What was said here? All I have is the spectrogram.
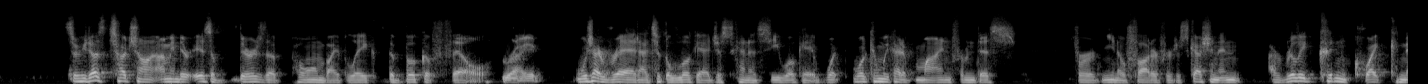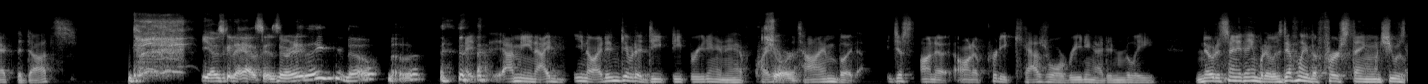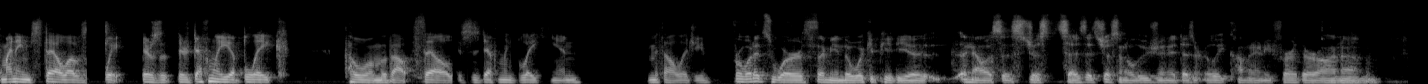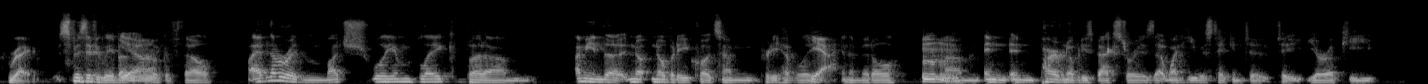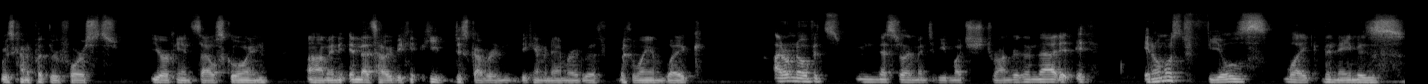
so he does touch on i mean there is a there's a poem by blake the book of Thel Right. which I read. I took a look at just to kind of see, okay, what what can we kind of mine from this for you know fodder for discussion? And I really couldn't quite connect the dots. yeah, I was going to ask, is there anything? No, no. I, I mean, I you know I didn't give it a deep deep reading. I didn't have quite Sure. enough time, but just on a on a pretty casual reading, I didn't really notice anything. But it was definitely the first thing when she was my name's Thel. I was wait, there's a, there's definitely a Blake poem about Thel. This is definitely Blakean mythology. for what it's worth, I mean, the Wikipedia analysis just says it's just an illusion. It doesn't really comment any further on um, Right. specifically about Yeah. the Book of Thel. I've never read much William Blake, but um, I mean, the no, nobody quotes him pretty heavily Yeah. in the middle. Mhm. Um, and and part of nobody's backstory is that when he was taken to to Europe, he was kind of put through forced European style schooling, um, and and that's how he became he discovered and became enamored with with William Blake. I don't know if it's necessarily meant to be much stronger than that. It it, it almost feels like the name is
